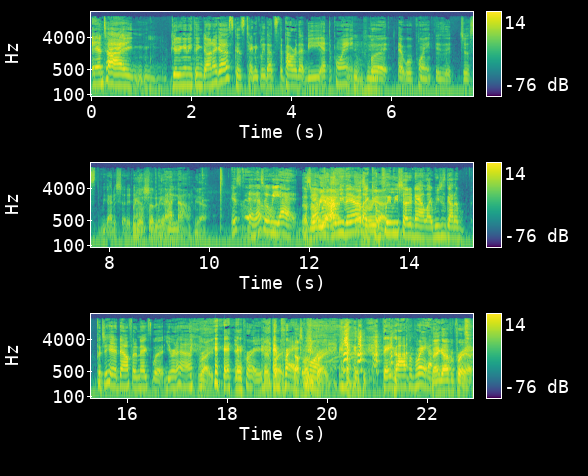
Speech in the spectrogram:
anti getting anything done, I guess, because technically that's the power that be at the point. Mm-hmm. But at what point is it just we got to shut it We down? gotta shut it down. I know. Yeah. It's yeah, that's where we at. That's Is that where we where- at. Are we there? That's like where we at. completely shut it down? Like we just got to put your head down for the next what year and a half Right. and pray. And pray. That's why Come we pray. Thank God for prayer. Thank God for prayer.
